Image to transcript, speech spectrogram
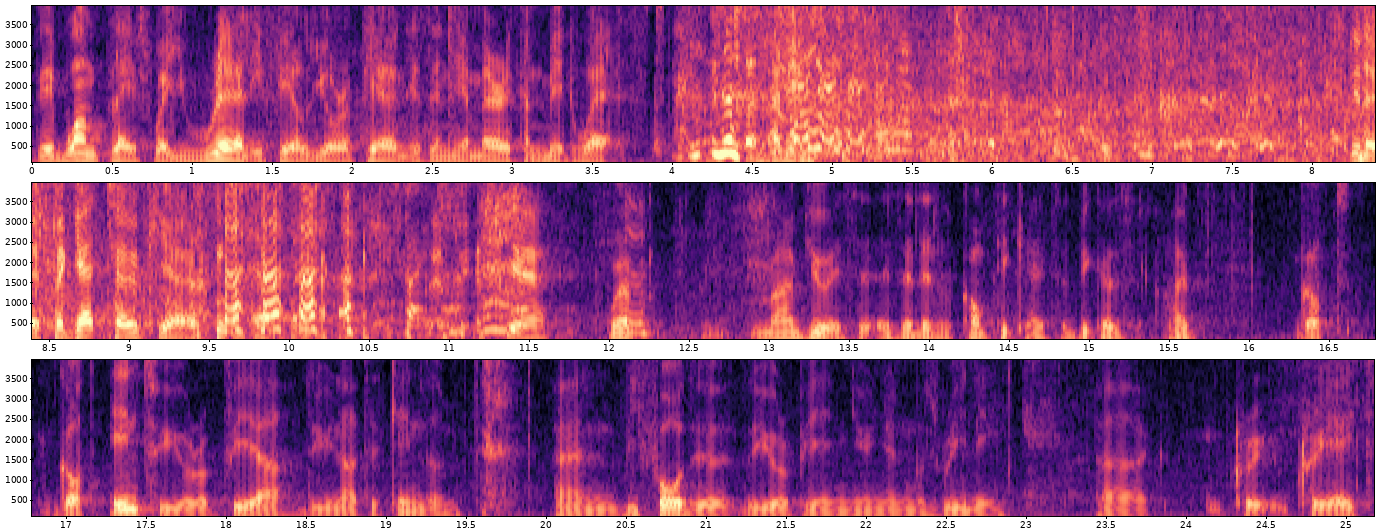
the one place where you really feel European is in the American Midwest. I mean, you know, forget Tokyo. Yeah. Well, my view is, is a little complicated because I've got, got into Europe via the United Kingdom and before the, the European Union was really uh, cre- created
